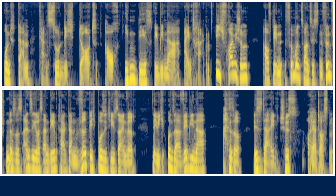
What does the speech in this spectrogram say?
und dann kannst du dich dort auch in das Webinar eintragen. Ich freue mich schon auf den 25.05. Das ist das Einzige, was an dem Tag dann wirklich positiv sein wird, nämlich unser Webinar. Also bis dahin, tschüss, euer Thorsten.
